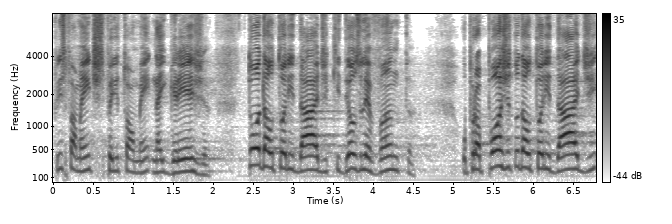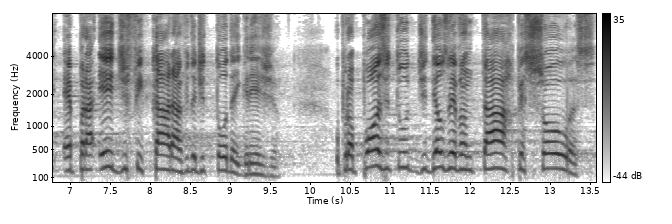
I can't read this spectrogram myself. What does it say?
principalmente espiritualmente, na igreja, toda a autoridade que Deus levanta, o propósito de toda autoridade é para edificar a vida de toda a igreja. O propósito de Deus levantar pessoas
